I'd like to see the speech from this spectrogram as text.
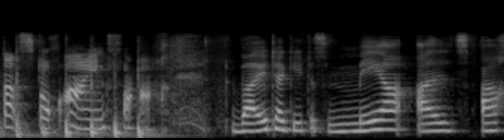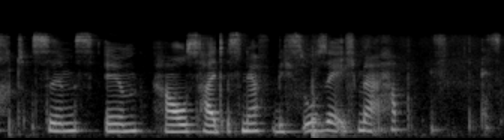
das doch einfach. Weiter geht es mehr als acht Sims im Haushalt. Es nervt mich so sehr. Ich mehr hab. Ich, es,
